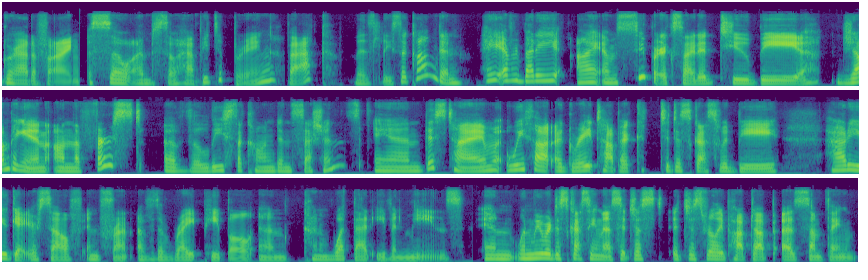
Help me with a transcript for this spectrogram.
gratifying. So I'm so happy to bring back Ms. Lisa Congdon. Hey, everybody. I am super excited to be jumping in on the first of the Lisa Congdon sessions. And this time we thought a great topic to discuss would be how do you get yourself in front of the right people and kind of what that even means and when we were discussing this it just it just really popped up as something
